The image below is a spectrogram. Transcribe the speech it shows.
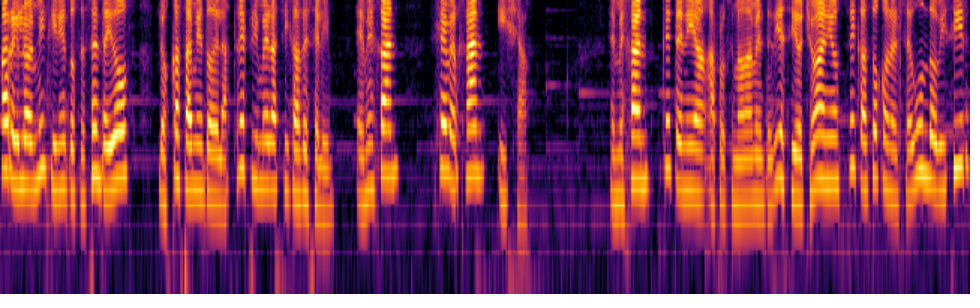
arregló en 1562 los casamientos de las tres primeras hijas de Selim, Emehan, Heberhan y Shah. Emehan, que tenía aproximadamente 18 años, se casó con el segundo visir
